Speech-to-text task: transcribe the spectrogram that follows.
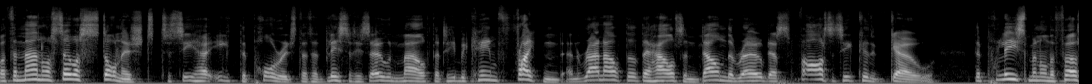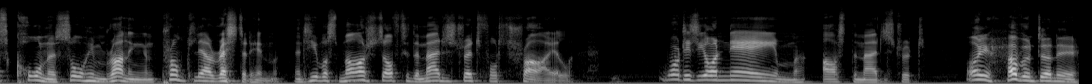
But the man was so astonished to see her eat the porridge that had blistered his own mouth that he became frightened and ran out of the house and down the road as fast as he could go. The policeman on the first corner saw him running and promptly arrested him, and he was marched off to the magistrate for trial. What is your name? asked the magistrate. I haven't any,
